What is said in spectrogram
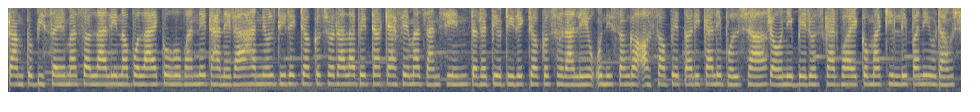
कामको विषयमा सल्लाह लिन बोलाएको हो भन्ने ठानेर हान्योल डिरेक्टरको छोरालाई भेट्न क्याफेमा जान्छन्। तर त्यो डिरेक्टरको छोराले उनीसँग असभ्य तरिकाले बोल्छ र उनी बेरोजगार भएकोमा खिल्ली पनि उडाउँछ।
